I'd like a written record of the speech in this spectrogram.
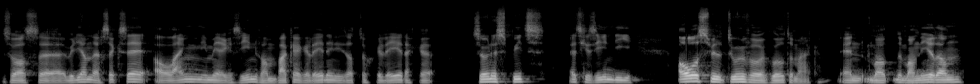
zoals eh, William daar straks zei, al lang niet meer gezien. Van bakken geleden is dat toch geleden dat je zo'n spits hebt gezien die alles wil doen voor een goal te maken. En de manier dan,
